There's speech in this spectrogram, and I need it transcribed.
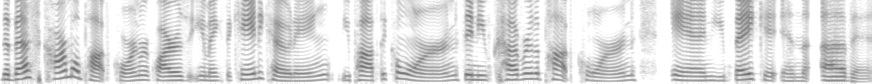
The best caramel popcorn requires that you make the candy coating, you pop the corn, then you cover the popcorn, and you bake it in the oven.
